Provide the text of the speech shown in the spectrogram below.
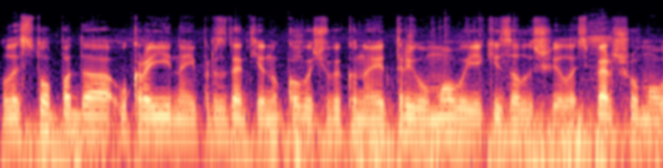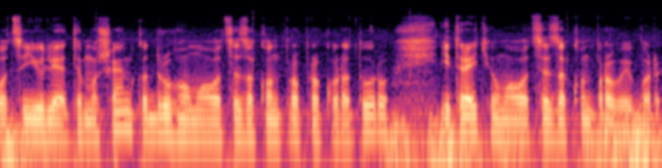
листопада Україна і президент Янукович виконає три умови, які залишились. Перша умова це Юлія Тимошенко, друга умова це закон про прокуратуру, і третя умова це закон про вибори.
